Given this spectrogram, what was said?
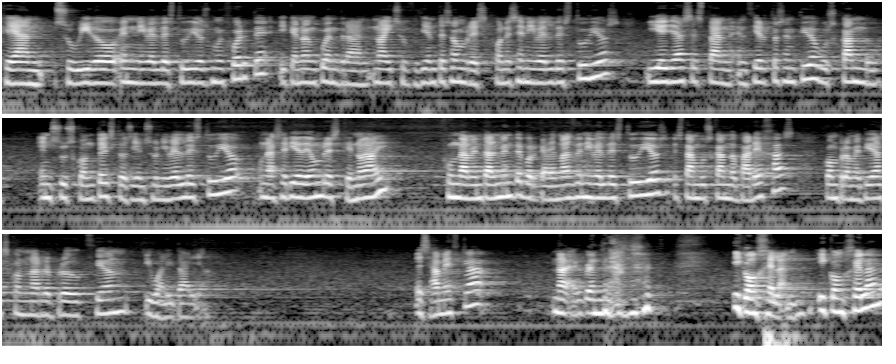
Que han subido en nivel de estudios muy fuerte y que no encuentran, no hay suficientes hombres con ese nivel de estudios y ellas están, en cierto sentido, buscando en sus contextos y en su nivel de estudio una serie de hombres que no hay, fundamentalmente porque además de nivel de estudios están buscando parejas comprometidas con una reproducción igualitaria. Esa mezcla no la encuentran. y congelan, y congelan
